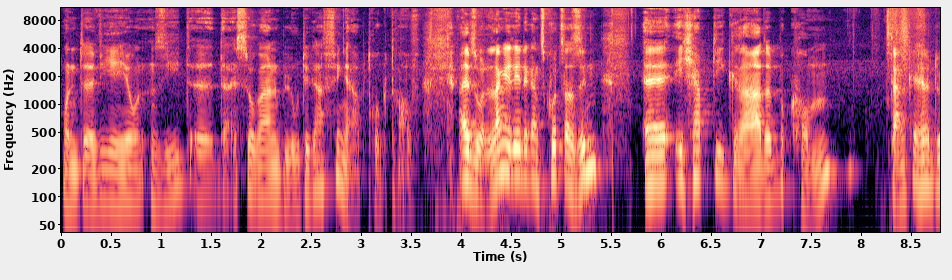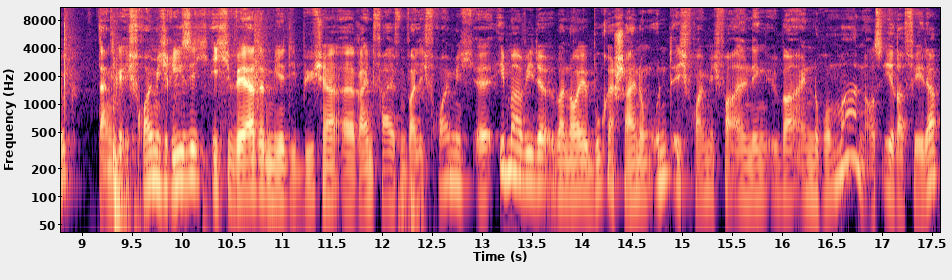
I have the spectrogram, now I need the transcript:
Und äh, wie ihr hier unten seht, äh, da ist sogar ein blutiger Fingerabdruck drauf. Also, lange Rede, ganz kurzer Sinn. Äh, ich habe die gerade bekommen. Danke, Herr Dück. Danke, ich freue mich riesig. Ich werde mir die Bücher äh, reinpfeifen, weil ich freue mich äh, immer wieder über neue Bucherscheinungen und ich freue mich vor allen Dingen über einen Roman aus Ihrer Feder.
